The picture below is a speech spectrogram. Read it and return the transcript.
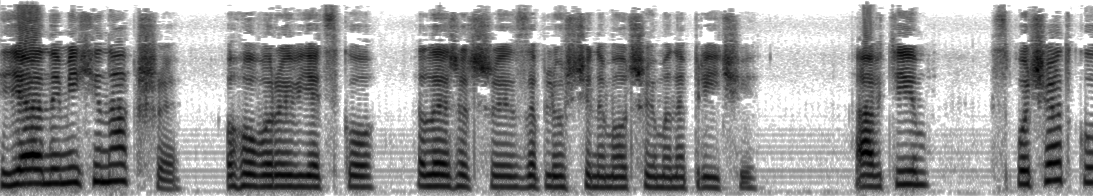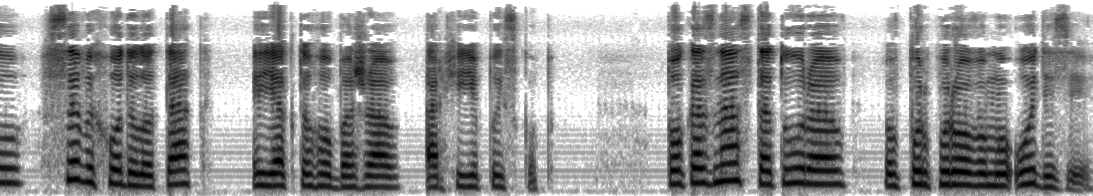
Я не міг інакше, говорив Яцько, лежачи заплющеними очима на прічі. А втім, спочатку все виходило так, як того бажав архієпископ. Показна статура в пурпуровому одязі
